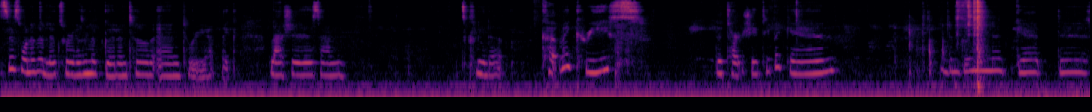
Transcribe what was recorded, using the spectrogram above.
this is one of the looks where it doesn't look good until the end where you have like lashes and it's cleaned up. Cut my crease the Tarte Shape Tape again. I'm going to get this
